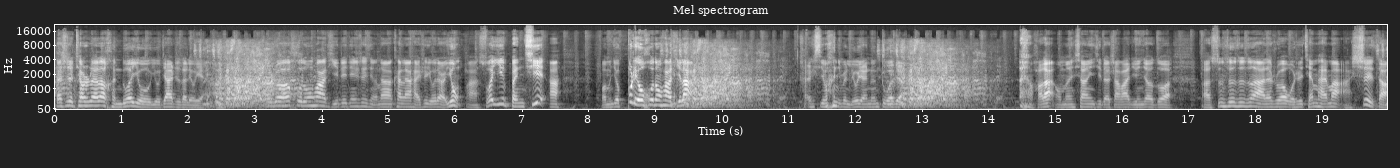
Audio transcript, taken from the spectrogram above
但是挑出来了很多有有价值的留言啊。所以说互动话题这件事情呢，看来还是有点用啊。所以本期啊，我们就不留互动话题了，还是希望你们留言能多点。好了，我们上一期的沙发君叫做啊孙孙孙孙啊，他说我是前排嘛啊，是的。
